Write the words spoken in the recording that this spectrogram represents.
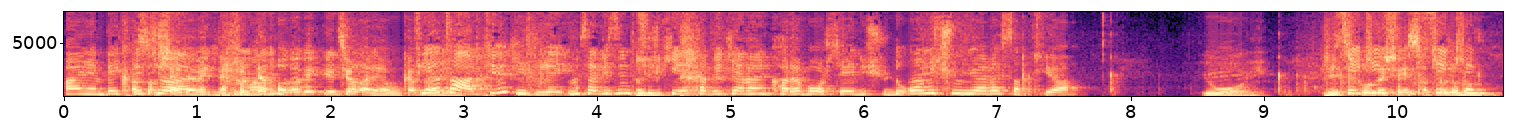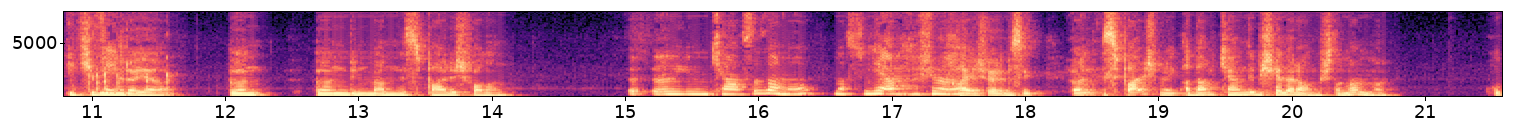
Aynen bekletiyorlar. şeyde bekle, depoda bekletiyorlar ya bu kadar Fiyat ya. artıyor ki direkt. Mesela bizim Tabii. Türkiye tabii ki hemen kara borsaya düşürdü. 13 milyara satıyor. Yoy. Letgo'da Sekiz- şey satıyor adam 2000 sek- liraya. Ön ön bilmem ne sipariş falan. Ö- ö- imkansız ama nasıl yapmış onu? Hayır şöyle mesela ön sipariş mi? Adam kendi bir şeyler almış tamam mı? O,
